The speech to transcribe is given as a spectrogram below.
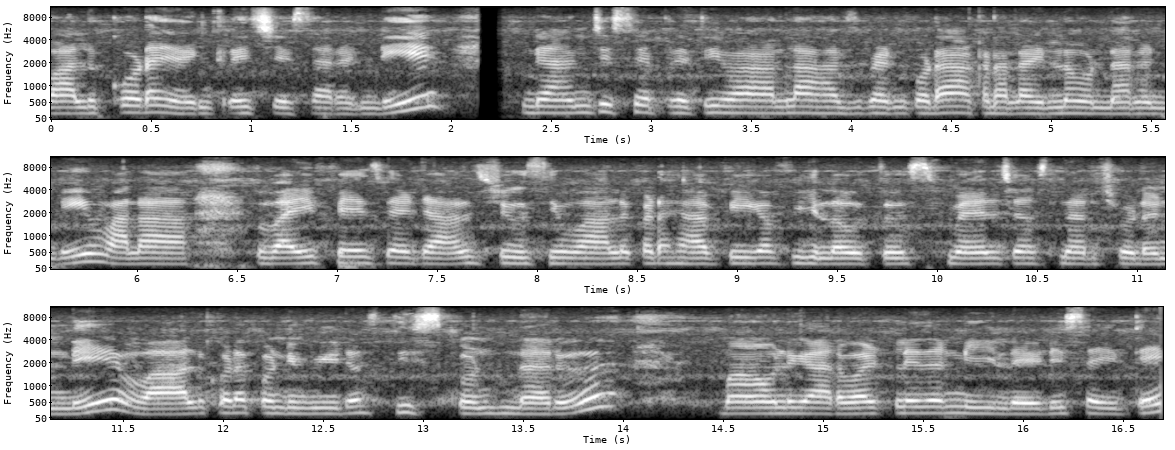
వాళ్ళు కూడా ఎంకరేజ్ చేశారండి. డ్యాన్స్ చేసే ప్రతి వాళ్ళ హస్బెండ్ కూడా అక్కడ లైన్లో ఉన్నారండి. వాళ్ళ వైఫ్ వేసే డ్యాన్స్ చూసి వాళ్ళు కూడా హ్యాపీగా ఫీల్ అవుతూ స్మైల్ చేస్తున్నారు చూడండి. వాళ్ళు కూడా కొన్ని వీడియోస్ తీసుకుంటున్నారు. మామూలుగా అరవట్లేదండి ఈ లేడీస్ అయితే.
